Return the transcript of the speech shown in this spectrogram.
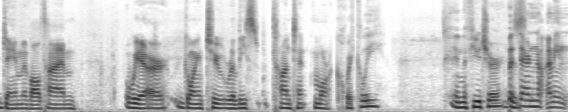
game of all time. We are going to release content more quickly in the future. But Is- they're not. I mean,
